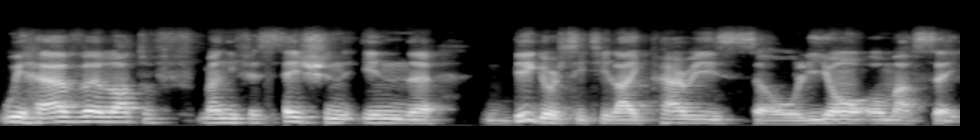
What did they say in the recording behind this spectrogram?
we have a lot of manifestation in uh, bigger city like Paris or Lyon or Marseille.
